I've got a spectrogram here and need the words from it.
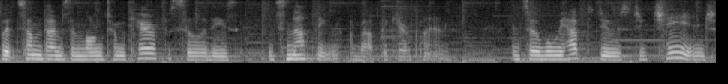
But sometimes in long-term care facilities, it's nothing about the care plan. And so what we have to do is to change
